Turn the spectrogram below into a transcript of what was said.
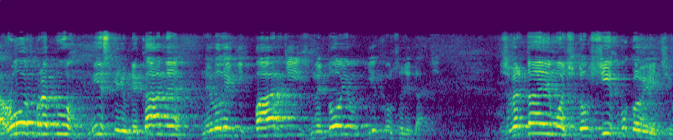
розбрату між керівниками невеликих партій з метою їх консолідації. Звертаємось до всіх буковинців,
